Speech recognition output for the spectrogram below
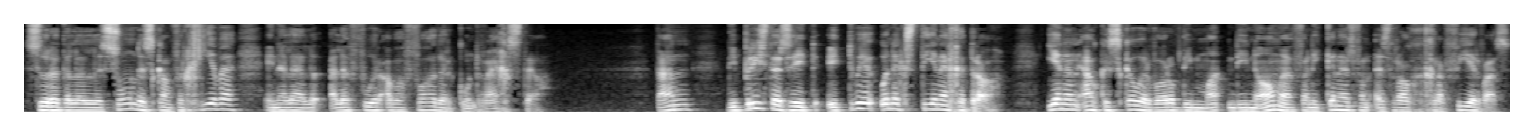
sodat hulle hulle sondes kan vergewe en hulle hulle, hulle voor Abba Vader kon regstel. Dan die priesters het het twee onyxstene gedra, een aan elke skouer waarop die die name van die kinders van Israel gegraveer was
